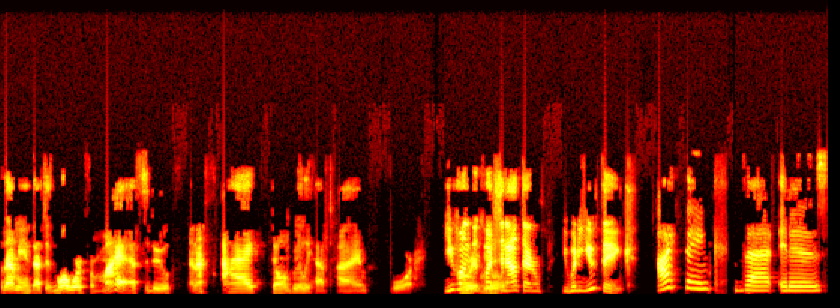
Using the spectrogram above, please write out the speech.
So that means that's just more work for my ass to do. And I, I don't really have time for. You hung the question deal. out there. What do you think? I think that it is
